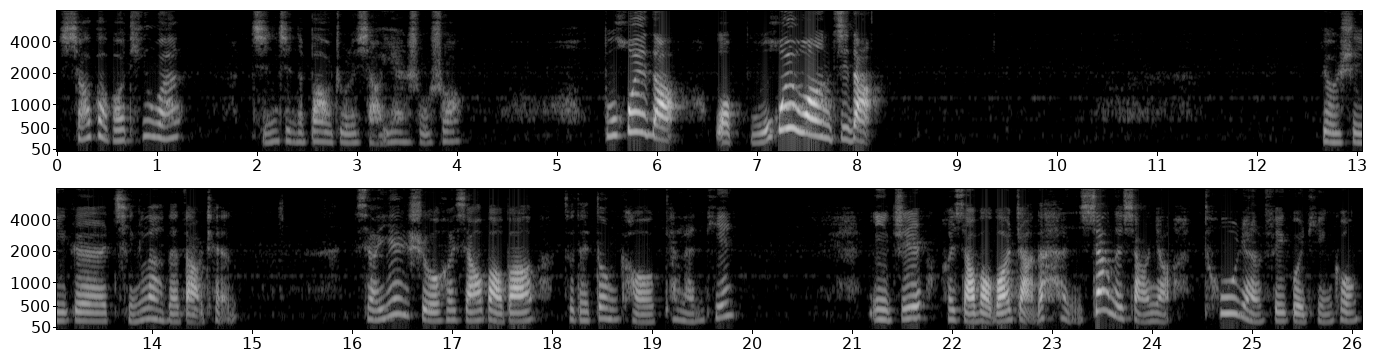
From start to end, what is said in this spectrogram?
小宝宝听完，紧紧的抱住了小鼹鼠，说。不会的，我不会忘记的。又是一个晴朗的早晨，小鼹鼠和小宝宝坐在洞口看蓝天。一只和小宝宝长得很像的小鸟突然飞过天空，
